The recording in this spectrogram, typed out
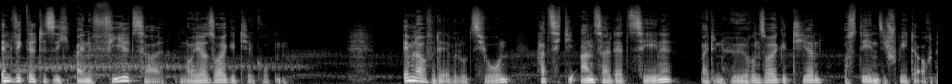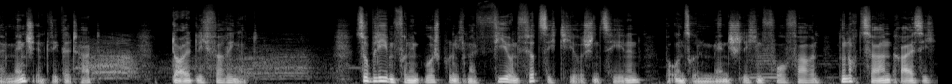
entwickelte sich eine Vielzahl neuer Säugetiergruppen. Im Laufe der Evolution hat sich die Anzahl der Zähne bei den höheren Säugetieren, aus denen sich später auch der Mensch entwickelt hat, deutlich verringert. So blieben von den ursprünglich mal 44 tierischen Zähnen bei unseren menschlichen Vorfahren nur noch 32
